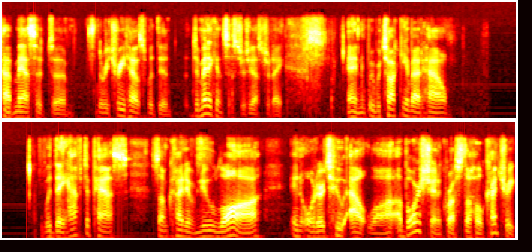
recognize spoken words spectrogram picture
have mass at uh, the retreat house with the Dominican sisters yesterday, and we were talking about how would they have to pass some kind of new law in order to outlaw abortion across the whole country.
